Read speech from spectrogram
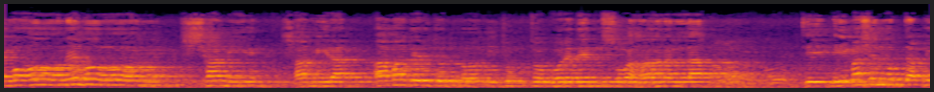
এমন এমন স্বামী, স্বামীরা আমাদের জন্য নিযুক্ত করে দেন সোহান আল্লাহ যে এই মাসের মধ্যে আপনি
